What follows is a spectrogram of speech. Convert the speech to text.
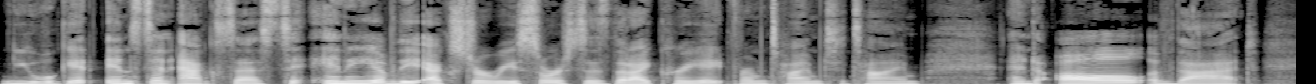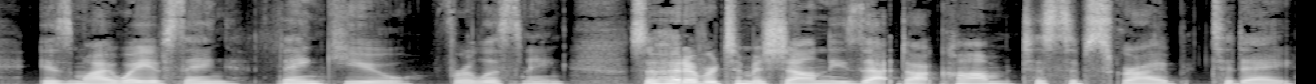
you will get instant access to any of the extra resources that I create from time to time. And all of that is my way of saying thank you for listening. So head over to michellenezat.com to subscribe today.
